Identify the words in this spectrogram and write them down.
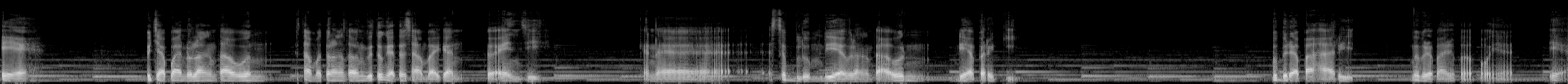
Iya, yeah. ucapan ulang tahun, selamat ulang tahun gue tuh nggak tersampaikan ke Angie. Karena sebelum dia ulang tahun dia pergi. Beberapa hari, beberapa hari pokoknya, ya.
